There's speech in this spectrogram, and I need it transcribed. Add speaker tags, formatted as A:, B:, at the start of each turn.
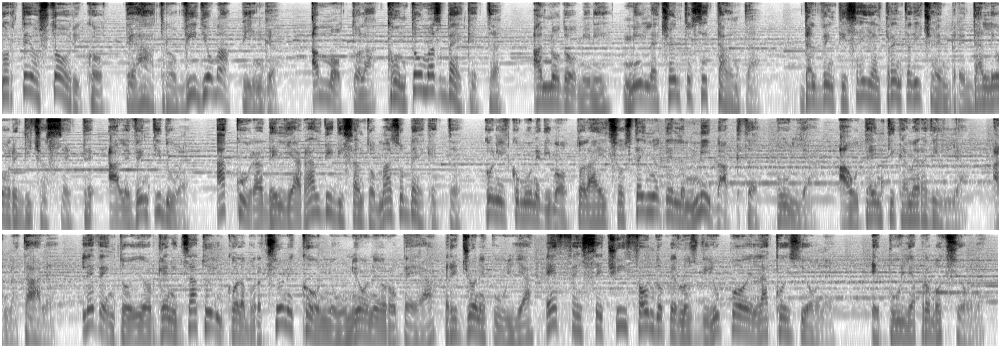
A: corteo storico, teatro, videomapping. A Mottola con Thomas Beckett. Anno Domini 1170. Dal 26 al 30 dicembre, dalle ore 17 alle 22. A cura degli Araldi di San Tommaso Beckett, con il comune di Mottola e il sostegno del MIBACT Puglia. Autentica meraviglia. A Natale. L'evento è organizzato in collaborazione con Unione Europea, Regione Puglia, FSC Fondo per lo Sviluppo e la Coesione e Puglia Promozione.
